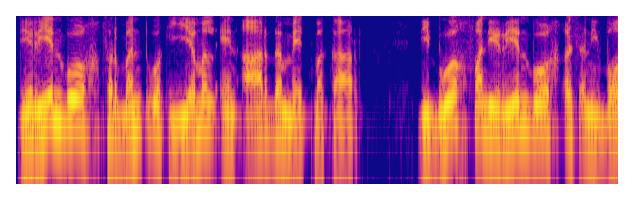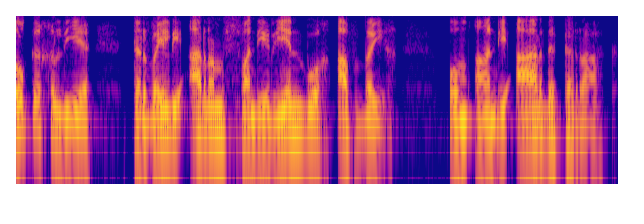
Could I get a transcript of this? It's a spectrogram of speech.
Die reënboog verbind ook hemel en aarde met mekaar. Die boog van die reënboog is in die wolke geleë terwyl die arms van die reënboog afbuig om aan die aarde te raak.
